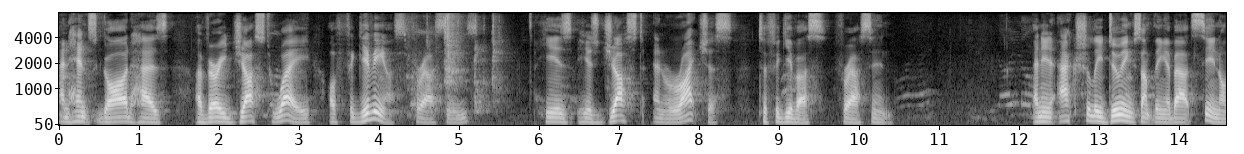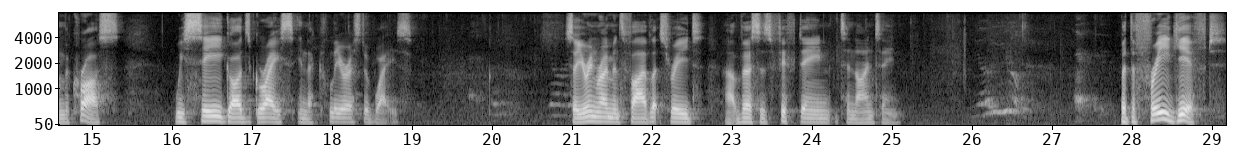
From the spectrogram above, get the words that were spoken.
And hence, God has a very just way of forgiving us for our sins. He is, he is just and righteous to forgive us for our sin. And in actually doing something about sin on the cross, we see God's grace in the clearest of ways. So you're in Romans 5. Let's read uh, verses 15 to 19. But the free gift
